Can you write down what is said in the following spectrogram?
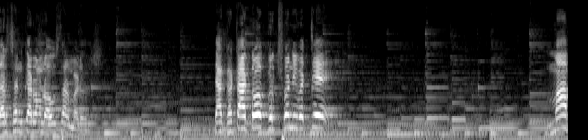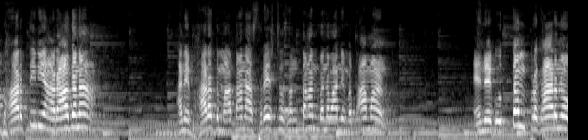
દર્શન કરવાનો અવસર મળ્યો છે ત્યાં ઘટાટોપ વૃક્ષોની વચ્ચે માં ભારતીની આરાધના અને ભારત માતાના શ્રેષ્ઠ સંતાન બનવાની મથામણ એનો એક ઉત્તમ પ્રકારનો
